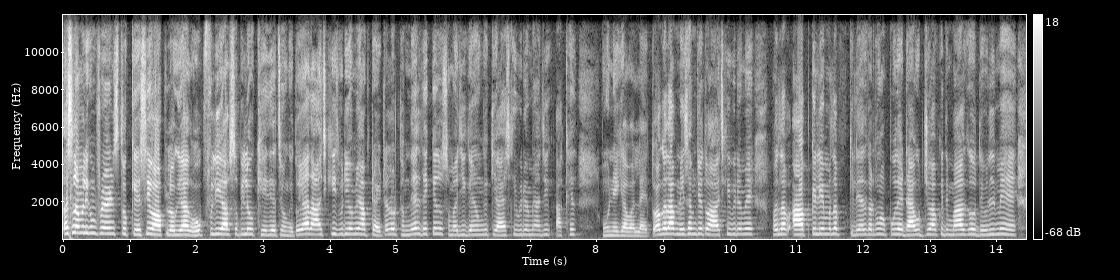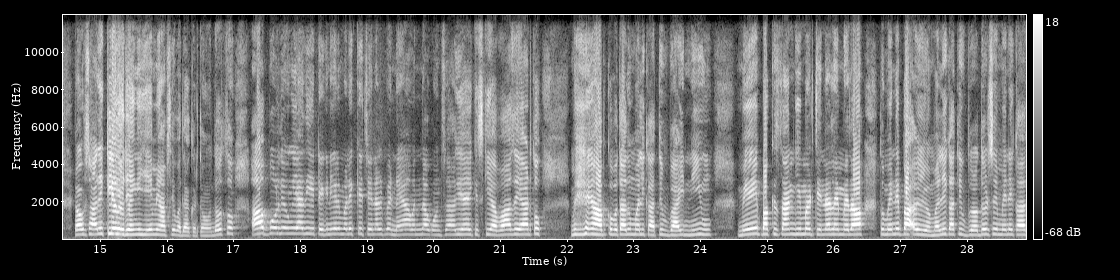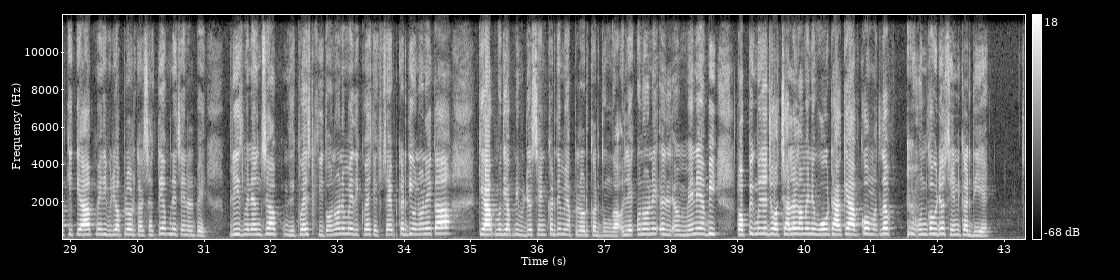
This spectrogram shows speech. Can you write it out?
वालेकुम फ्रेंड्स तो कैसे हो आप लोग यार? होपफुली आप सभी लोग खेल होंगे। तो यार आज की इस वीडियो में आप टाइटल और थंबनेल देख के तो समझ ही गए होंगे कि आज की वीडियो में आज आखिर होने क्या वाला है। तो अगर आप नहीं समझे तो आज की वीडियो में मतलब आपके लिए मतलब क्लियर कर दूँगा पूरे डाउट जो आपके दिमाग और दिल में है डाउट सारे क्लियर हो जाएँगे, ये मैं आपसे पता करता हूँ। दोस्तों, आप बोल रहे होंगे, यार ये टेक्निकल मलिक के चैनल पर नया बंदा कौन सा आ गया है? किसकी आवाज़ है यार? तो मैं आपको बता दूँ, मलिक आतिफ भाई नहीं हूँ। मैं पाकिस्तान गेमर चैनल है मेरा। तो मैंने मलिक आतिफ ब्रदर से मैंने कहा कि आप मेरी वीडियो अपलोड कर सकते हैं अपने चैनल पे। प्लीज़ मैंने उनसे आप रिक्वेस्ट की तो उन्होंने मेरी रिक्वेस्ट एक्सेप्ट कर दी। उन्होंने कहा कि आप मुझे अपनी वीडियो सेंड कर दें, मैं अपलोड कर दूँगा। लेकिन उन्होंने मैंने अभी टॉपिक मुझे जो अच्छा लगा मैंने वो उठा के आपको मतलब उनको वीडियो सेंड कर दी है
